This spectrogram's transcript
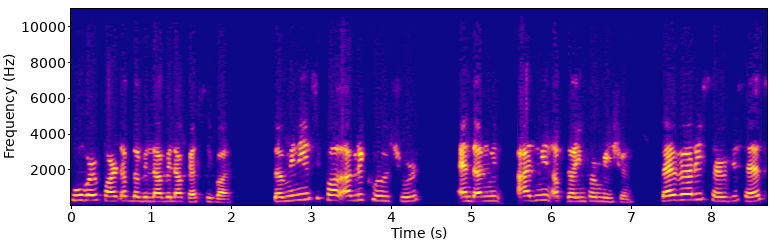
who were part of the Bila Bila Festival, the municipal agriculture, and the admin, admin of the information. Library services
